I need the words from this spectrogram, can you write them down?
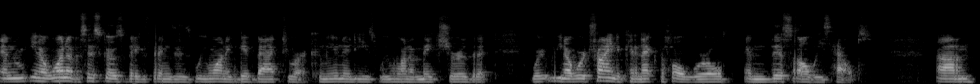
and you know, one of Cisco's big things is we want to give back to our communities. We want to make sure that we're, you know, we're trying to connect the whole world, and this always helps. Um,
